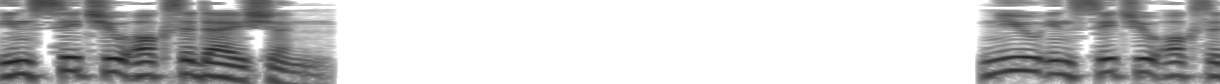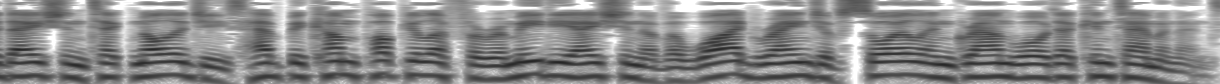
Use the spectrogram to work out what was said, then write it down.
In situ oxidation New in situ oxidation technologies have become popular for remediation of a wide range of soil and groundwater contaminants.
